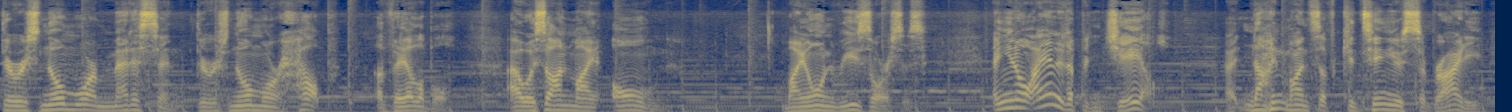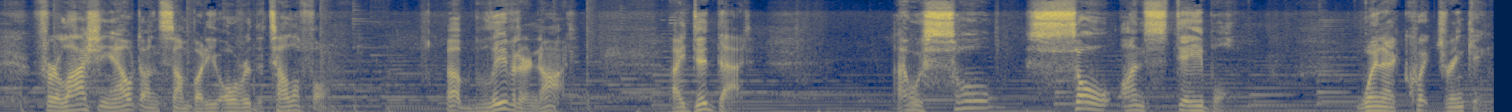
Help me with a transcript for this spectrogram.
there was no more medicine, there was no more help available. I was on my own my own resources. And you know, I ended up in jail at nine months of continuous sobriety for lashing out on somebody over the telephone. Uh, believe it or not, I did that. I was so, so unstable when I quit drinking.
